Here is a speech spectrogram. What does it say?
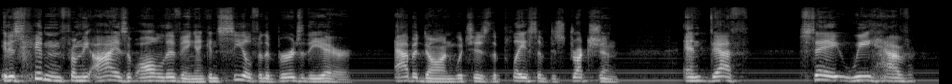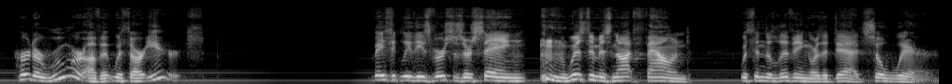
It is hidden from the eyes of all living and concealed from the birds of the air. Abaddon, which is the place of destruction, and death say, We have heard a rumor of it with our ears. Basically, these verses are saying wisdom is not found within the living or the dead. So, where?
